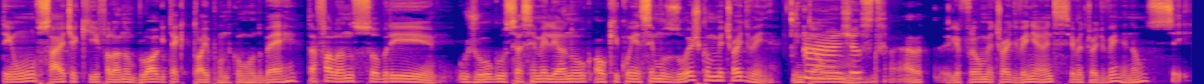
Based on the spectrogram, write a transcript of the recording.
tem um site aqui falando blogtechtoy.com.br. Tá falando sobre o jogo se assemelhando ao, que conhecemos hoje como Metroidvania. Então, Ah, justo. ele foi um Metroidvania antes de ser Metroidvania? Não sei.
